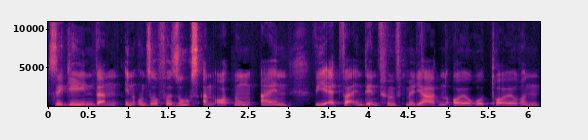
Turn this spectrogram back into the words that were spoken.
Sie gehen dann in unsere Versuchsanordnung ein, wie etwa in den 5 Milliarden Euro teuren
